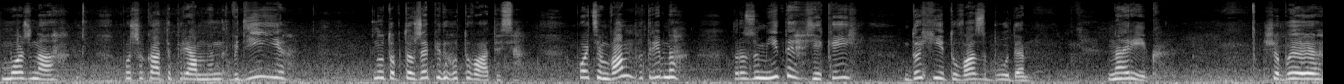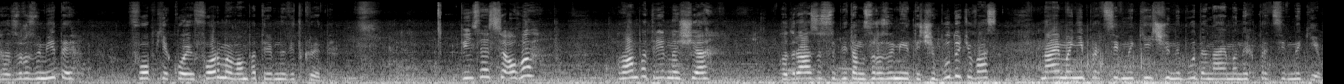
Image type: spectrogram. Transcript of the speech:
можна пошукати прямо в дії, ну тобто вже підготуватися. Потім вам потрібно розуміти, який дохід у вас буде на рік, щоб зрозуміти ФОП якої форми вам потрібно відкрити. Після цього вам потрібно ще одразу собі там зрозуміти, чи будуть у вас наймані працівники, чи не буде найманих працівників.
